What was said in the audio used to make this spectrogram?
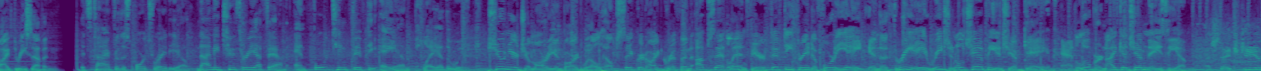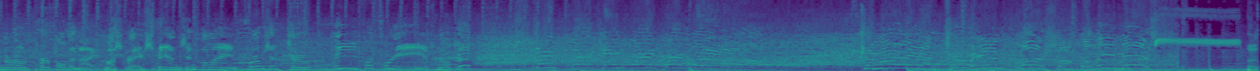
1-800-426-2537. It's time for the Sports Radio, 92.3 FM and 1450 AM Play of the Week. Junior Jamarian Bardwell helped Sacred Heart Griffin upset Lanphier 53 to 48 in the 3A Regional Championship game at Lober-Nika Gymnasium. SHG in the road purple tonight. Musgrave spins into the lane, throws it to Lee for three. It's no good. Stink back in by Bardwell. Jamarian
